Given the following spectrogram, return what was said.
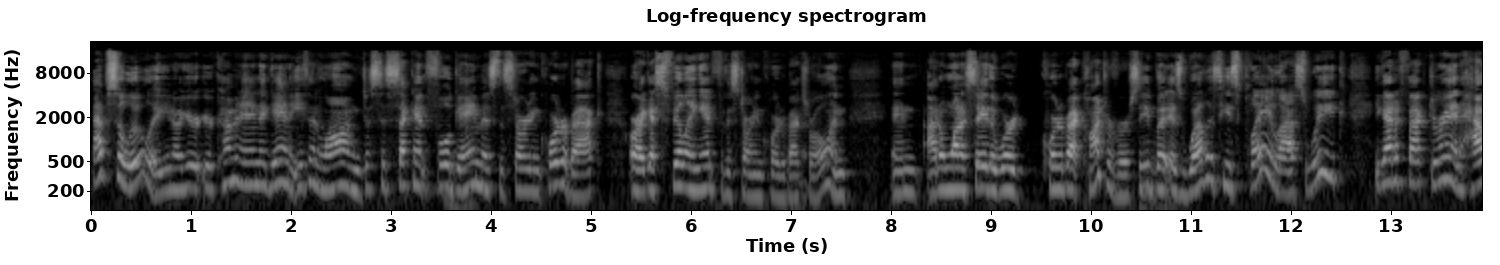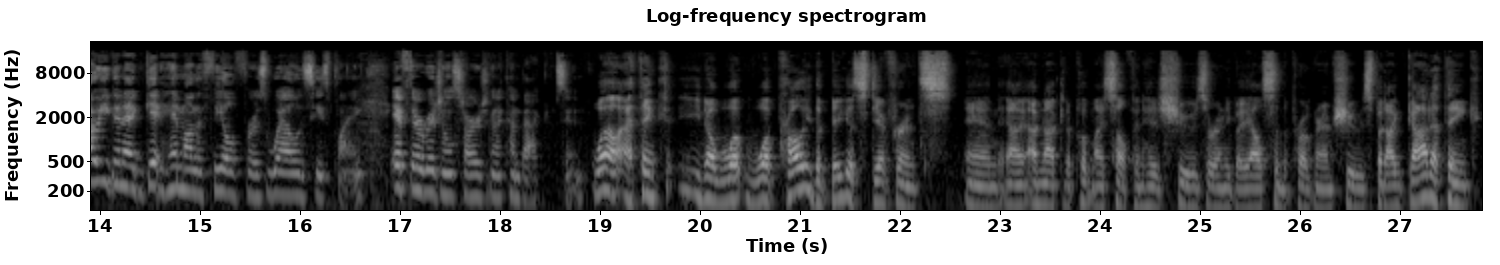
Absolutely. You know, you're, you're coming in again, Ethan Long, just his second full game as the starting quarterback, or I guess filling in for the starting quarterback's role. And and I don't want to say the word quarterback controversy, but as well as he's played last week, you got to factor in how are you going to get him on the field for as well as he's playing if their original starter is going to come back soon. Well, I think you know what what probably the biggest difference, and I, am not going to put myself in his shoes or anybody else in the program shoes, but I got to think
